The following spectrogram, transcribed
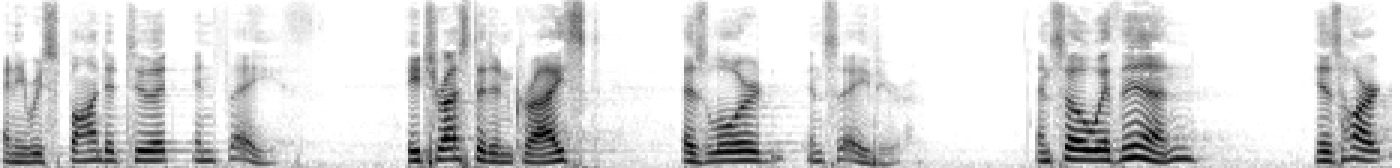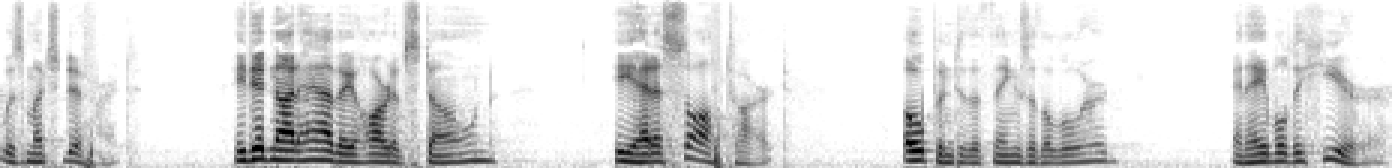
and he responded to it in faith. He trusted in Christ as Lord and Savior. And so within, his heart was much different. He did not have a heart of stone, he had a soft heart, open to the things of the Lord. and able to hear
